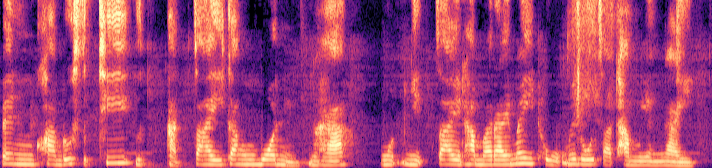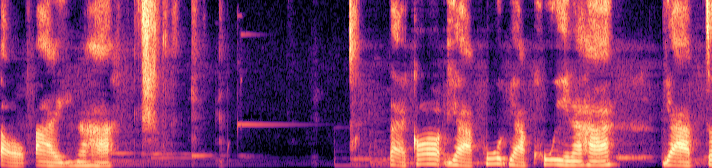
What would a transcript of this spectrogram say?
เป็นความรู้สึกที่อึดอัดใจกังวลนะคะหงุดหงิดใจทำอะไรไม่ถูกไม่รู้จะทำยังไงต่อไปนะคะ แต่ก็อยากพูดอยากคุยนะคะ อยากเจ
